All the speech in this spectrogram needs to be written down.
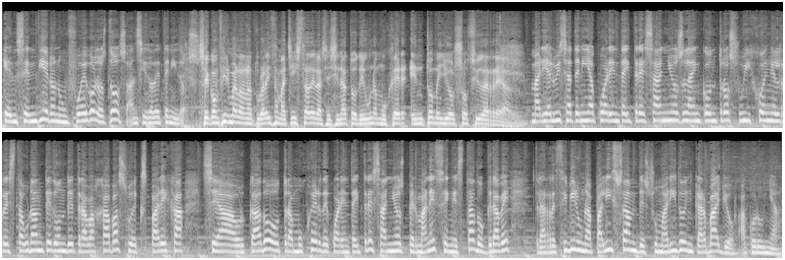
que encendieron un fuego. Los dos han sido detenidos. Se confirma la naturaleza machista del asesinato de una mujer en Tomelloso, Ciudad Real. María Luisa tenía 43 años, la encontró su hijo en el restaurante donde trabajaba. Su expareja se ha ahorcado. Otra mujer de 43 años permanece en estado grave tras recibir una paliza de su marido en Carballo, a Coruña.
